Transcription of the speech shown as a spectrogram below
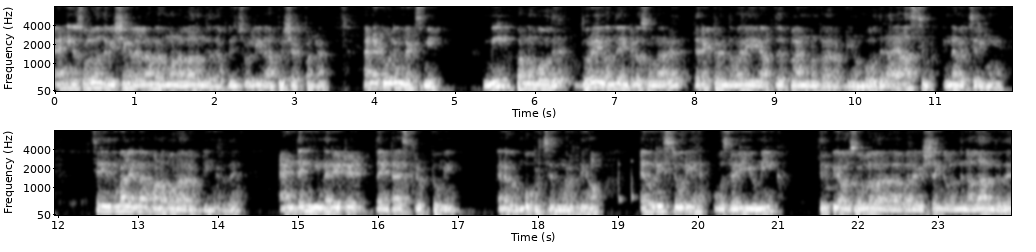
அண்ட் நீங்கள் சொல்ல வந்த விஷயங்கள் எல்லாமே ரொம்ப நல்லா இருந்தது அப்படின்னு சொல்லி நான் அப்ரிஷியேட் பண்ணேன். And I told him let's meet meet பண்ணும்போது துரை வந்து என்கிட்ட சொன்னார் டைரக்டர் இந்த மாதிரி அடுத்தது பிளான் பண்ணுறாரு அப்படின்னும் போது ஐ ஆஸ்டிம் என்ன வச்சிருக்கீங்க? சரி இதுக்கு மேலே என்ன பண்ண போறாரு அப்படிங்கிறது. And then he narrated the entire script to me எனக்கு ரொம்ப பிடிச்சது மறுபடியும். Every story was very unique திருப்பி அவர் சொல்ல வர விஷயங்கள் வந்து நல்லா இருந்தது.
